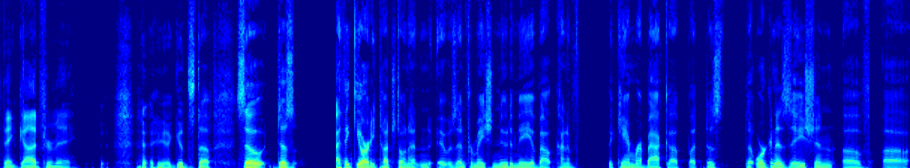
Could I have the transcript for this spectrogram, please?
Thank God for me. yeah, good stuff. So does I think you already touched on it, and it was information new to me about kind of the camera backup. But does the organization of uh,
